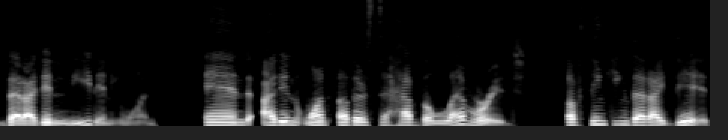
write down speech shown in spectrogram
that I didn't need anyone. And I didn't want others to have the leverage of thinking that I did.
